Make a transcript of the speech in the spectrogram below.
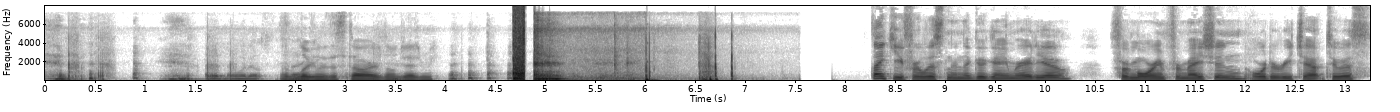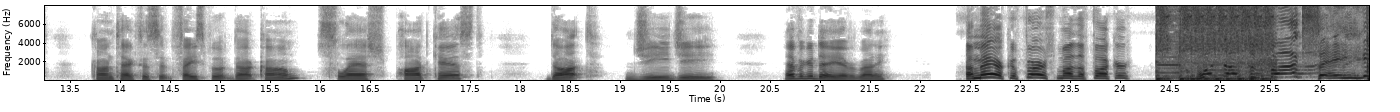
I don't know what else to I'm say. looking at the stars. Don't judge me. Thank you for listening to Good Game Radio. For more information or to reach out to us, contact us at facebook.com slash podcast dot gg. Have a good day, everybody. America first, motherfucker! What does the fuck say?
